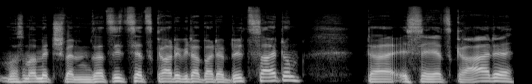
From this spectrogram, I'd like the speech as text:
muss man mitschwimmen. Das sieht's jetzt gerade wieder bei der Bildzeitung. Da ist ja jetzt gerade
